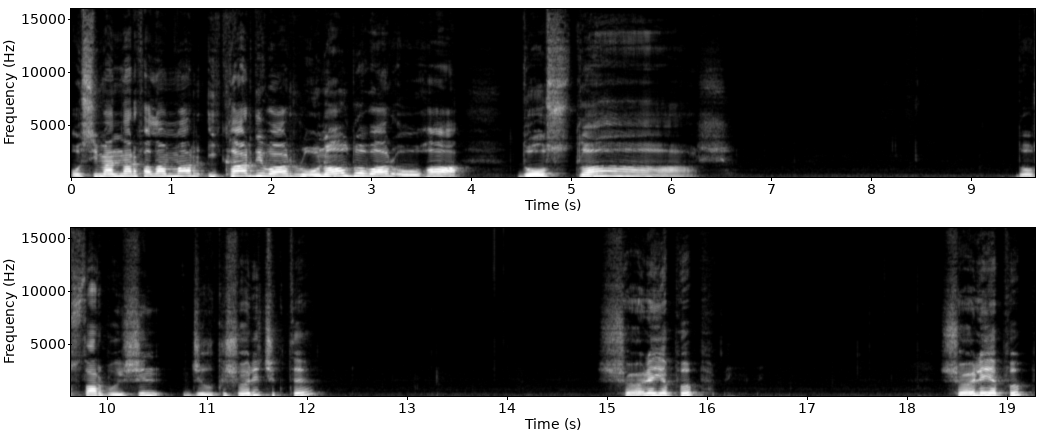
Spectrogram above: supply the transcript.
Osimenler falan var. Icardi var. Ronaldo var. Oha. Dostlar. Dostlar bu işin cılkı şöyle çıktı. Şöyle yapıp şöyle yapıp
